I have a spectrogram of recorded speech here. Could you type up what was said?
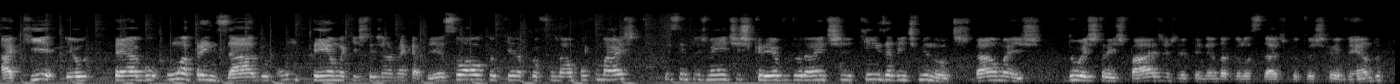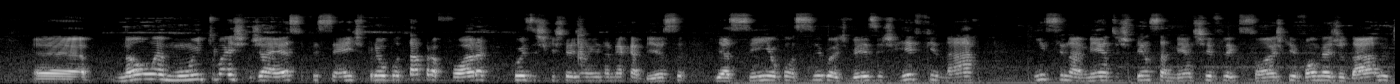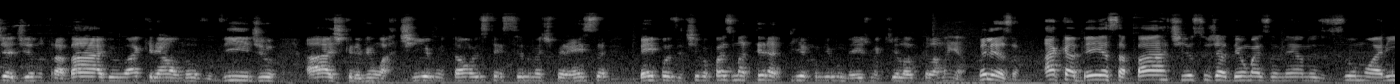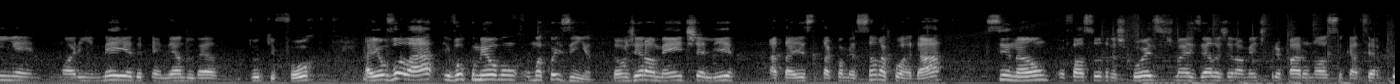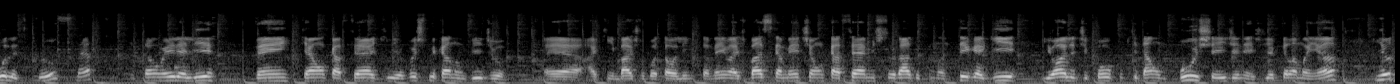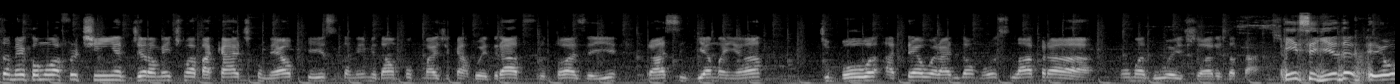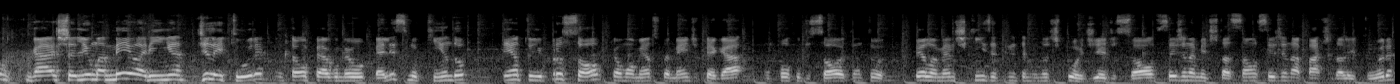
Aqui eu pego um aprendizado, um tema que esteja na minha cabeça ou algo que eu queira aprofundar um pouco mais e simplesmente escrevo durante 15 a 20 minutos. Dá umas duas, três páginas, dependendo da velocidade que eu estou escrevendo. É, não é muito, mas já é suficiente para eu botar para fora coisas que estejam aí na minha cabeça e assim eu consigo, às vezes, refinar ensinamentos, pensamentos, reflexões que vão me ajudar no dia a dia no trabalho, a criar um novo vídeo, a escrever um artigo. Então isso tem sido uma experiência bem positiva, quase uma terapia comigo mesmo aqui logo pela manhã. Beleza, acabei essa parte, isso já deu mais ou menos uma horinha, uma horinha e meia, dependendo né, do que for. Aí eu vou lá e vou comer uma, coisinha. Então geralmente ali a Thaís está começando a acordar, se não, eu faço outras coisas, mas ela geralmente prepara o nosso café Bulletproof, né? Então ele ali vem, que é um café que eu vou explicar num vídeo é, aqui embaixo, vou botar o link também, mas basicamente é um café misturado com manteiga ghee e óleo de coco que dá um boost aí de energia pela manhã. E eu também como uma frutinha, geralmente um abacate com mel, porque isso também me dá um pouco mais de carboidrato, frutose aí, para seguir amanhã de boa até o horário do almoço, lá para uma, duas horas da tarde. Em seguida, eu gasto ali uma meia horinha de leitura, então eu pego o meu belíssimo Kindle, tento ir para o sol, que é o momento também de pegar um pouco de sol, eu tento pelo menos 15 a 30 minutos por dia de sol, seja na meditação, seja na parte da leitura,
